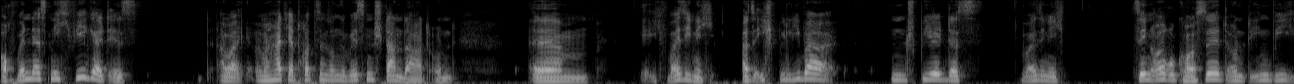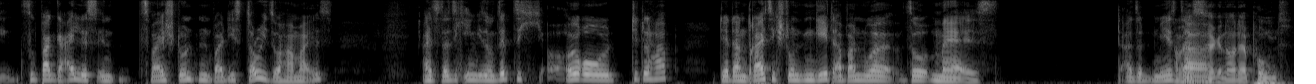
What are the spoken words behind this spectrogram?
auch wenn das nicht viel Geld ist, aber man hat ja trotzdem so einen gewissen Standard und ähm, ich weiß ich nicht. Also ich spiele lieber ein Spiel, das, weiß ich nicht, 10 Euro kostet und irgendwie super geil ist in zwei Stunden, weil die Story so hammer ist, als dass ich irgendwie so einen 70 Euro Titel habe, der dann 30 Stunden geht, aber nur so mehr ist. Also mir ist Aber da. das ist ja genau der Punkt.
